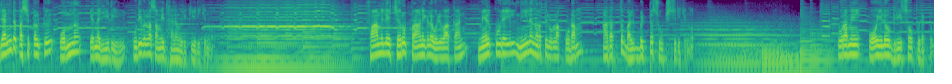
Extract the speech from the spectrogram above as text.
രണ്ട് പശുക്കൾക്ക് ഒന്ന് എന്ന രീതിയിൽ കുടിവെള്ള സംവിധാനം ഒരുക്കിയിരിക്കുന്നു. ഫാമിലെ ചെറുപ്രാണികളെ ഒഴിവാക്കാൻ മേൽക്കൂരയിൽ നീല നിറത്തിലുള്ള കുടം അകത്ത് ബൾബിട്ട് സൂക്ഷിച്ചിരിക്കുന്നു. പുറമേ ഓയിലോ ഗ്രീസോ പുരട്ടും.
